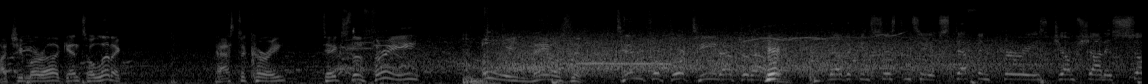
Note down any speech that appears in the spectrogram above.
Hachimura against Olynyk. Pass to Curry. Takes the three. Oh, he nails it. 10 for 14 after that one. Now, the consistency of Stephen Curry's jump shot is so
